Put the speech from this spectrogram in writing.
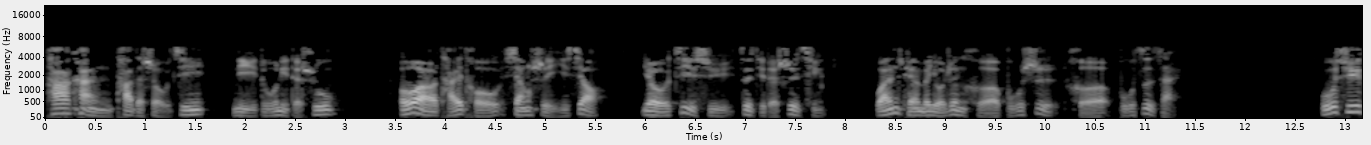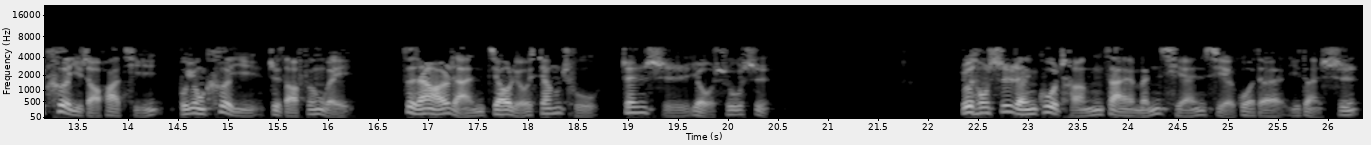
他看他的手机，你读你的书，偶尔抬头相视一笑，又继续自己的事情。完全没有任何不适和不自在，无需刻意找话题，不用刻意制造氛围，自然而然交流相处，真实又舒适。如同诗人顾城在门前写过的一段诗：“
